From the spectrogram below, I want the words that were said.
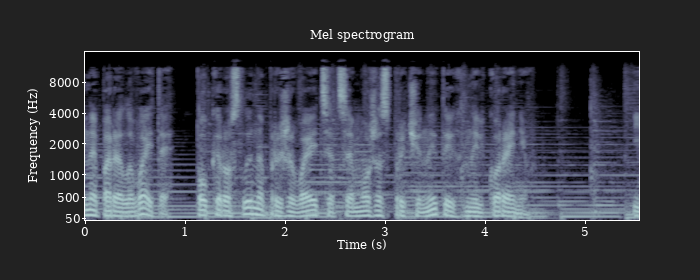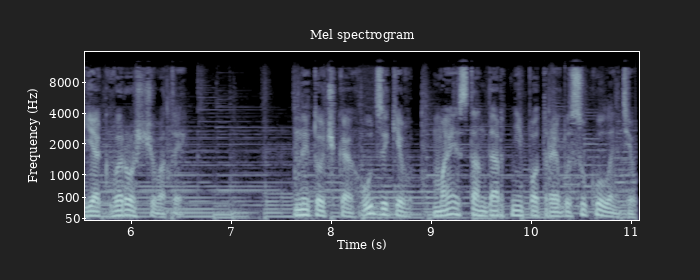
Не переливайте, поки рослина приживається, це може спричинити гниль коренів. Як вирощувати? Ниточка гудзиків має стандартні потреби сукулентів.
